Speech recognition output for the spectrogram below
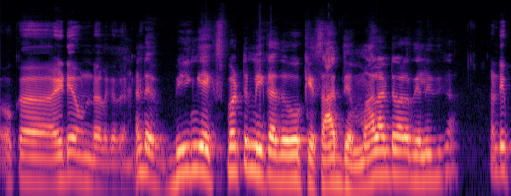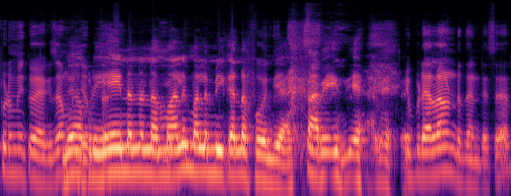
ఒక ఐడియా ఉండాలి కదండి. అంటే బీయింగ్ ఎక్స్పర్ట్ మీకు అది ఓకే సాధ్యం. మాలాంటి వాళ్ళకి తెలియదుగా అంటే ఇప్పుడు మీకు ఎగ్జాంపుల్ అప్పుడు ఏ నన్ను నమ్మాలి మళ్ళీ మీకన్నా ఫోన్ చేయాలి. సార్ ఏం చేయాలి? ఇప్పుడు ఎలా ఉంటుందంటే సార్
